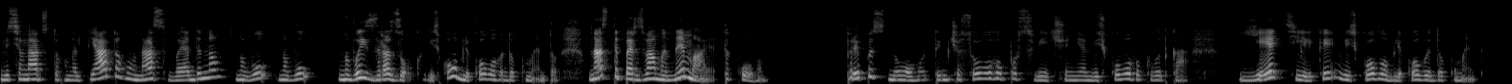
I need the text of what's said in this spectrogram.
18.05 у нас введено нову, нову, новий зразок військово-облікового документу. У нас тепер з вами немає такого приписного, тимчасового посвідчення, військового квитка є тільки військово-обліковий документ.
